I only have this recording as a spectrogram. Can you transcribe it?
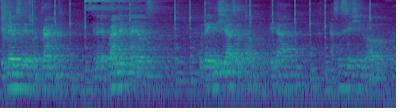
The male slaves were branded, and then the branded irons with the initials on top, either association or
